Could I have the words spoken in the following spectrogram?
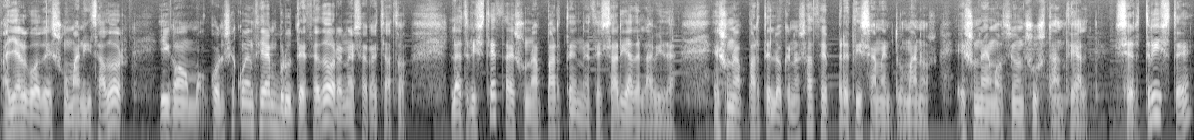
Hay algo deshumanizador y como consecuencia embrutecedor en ese rechazo. La tristeza es una parte necesaria de la vida, es una parte de lo que nos hace precisamente humanos, es una emoción sustancial. Ser triste,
